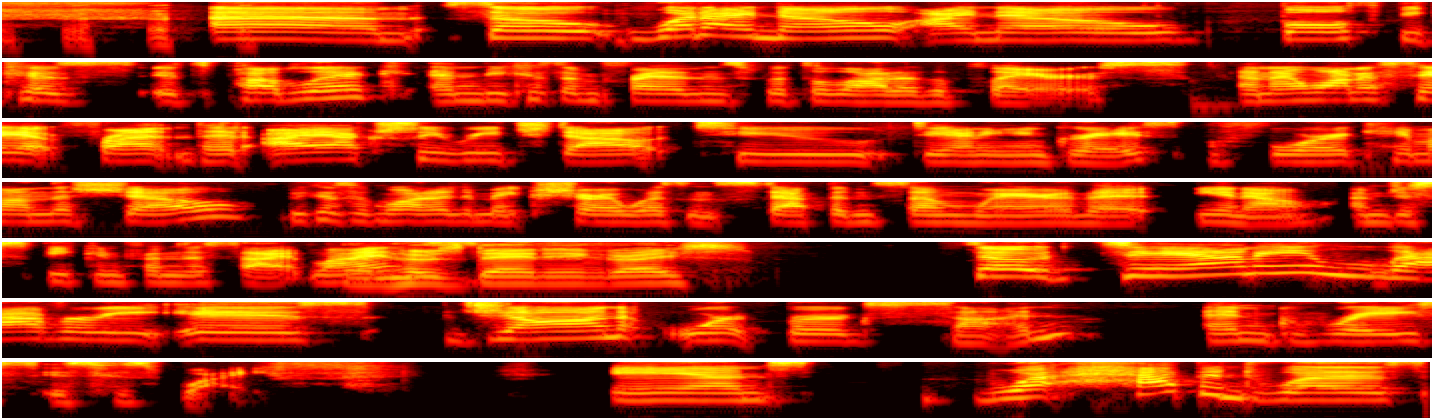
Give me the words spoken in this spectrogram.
um, so, what I know, I know both because it's public and because I'm friends with a lot of the players. And I want to say up front that I actually reached out to Danny and Grace before I came on the show because I wanted to make sure I wasn't stepping somewhere that, you know, I'm just speaking from the sidelines. And who's Danny and Grace? So, Danny Lavery is John Ortberg's son and Grace is his wife. And what happened was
